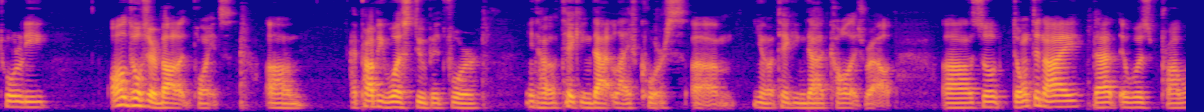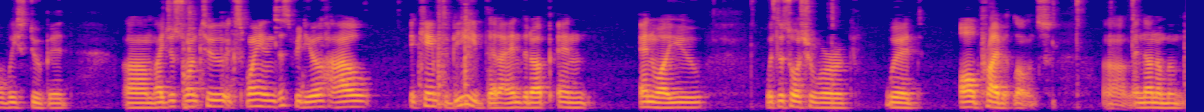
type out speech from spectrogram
totally, all those are valid points. Um, I probably was stupid for, you know, taking that life course. Um, you know, taking that college route. Uh, so don't deny that it was probably stupid. Um, I just want to explain in this video how it came to be that I ended up in NYU with the social work with all private loans um, and none of them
